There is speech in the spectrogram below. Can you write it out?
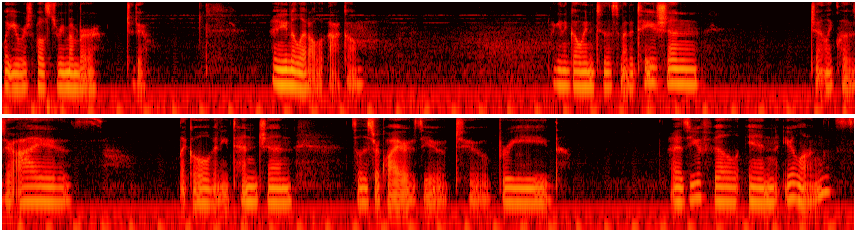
what you were supposed to remember to do. And you're going to let all of that go. We're going to go into this meditation. Gently close your eyes let go of any tension. So, this requires you to breathe as you fill in your lungs.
